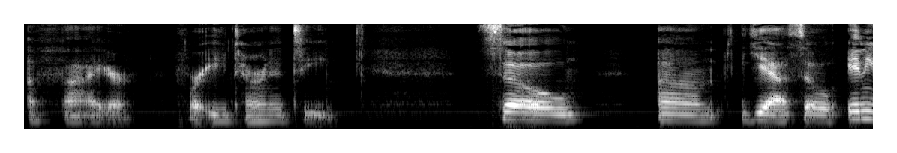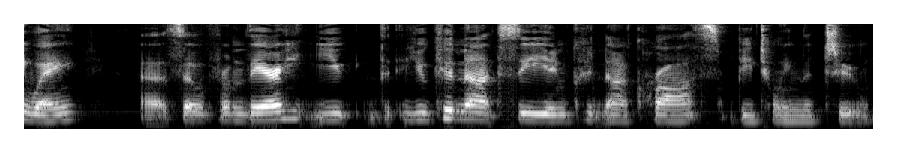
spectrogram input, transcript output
of fire for eternity. So, um, yeah. So anyway, uh, so from there you you could not see and could not cross between the two.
